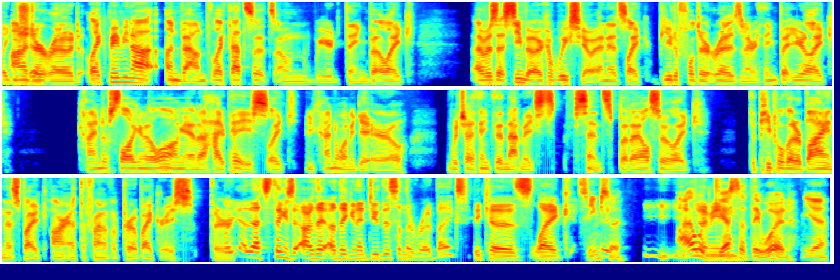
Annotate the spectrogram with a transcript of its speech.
But you on a dirt road, like maybe not unbound, like that's its own weird thing. But like I was at Steamboat a couple weeks ago and it's like beautiful dirt roads and everything, but you're like kind of slogging it along at a high pace. Like you kind of want to get aero, which I think then that makes sense. But I also like the people that are buying this bike aren't at the front of a pro bike race. They're Well, yeah, that's the thing. Is, are they are they going to do this on the road bikes? Because like, seems so. y- I would mean, guess that they would. Yeah.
